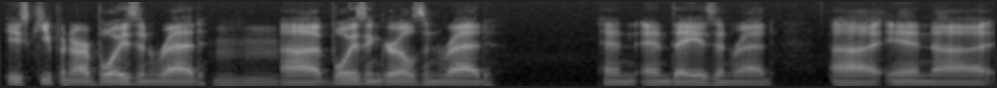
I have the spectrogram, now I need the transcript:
he's keeping our boys in red, Mm-hmm. uh, boys and girls in red, and and they is in red, uh, in uh,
